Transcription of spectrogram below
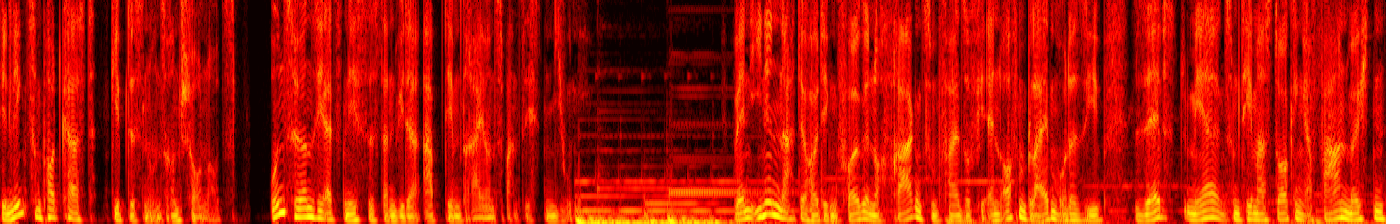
Den Link zum Podcast gibt es in unseren Shownotes. Uns hören Sie als nächstes dann wieder ab dem 23. Juni. Wenn Ihnen nach der heutigen Folge noch Fragen zum Fall Sophie N. offen bleiben oder Sie selbst mehr zum Thema Stalking erfahren möchten,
